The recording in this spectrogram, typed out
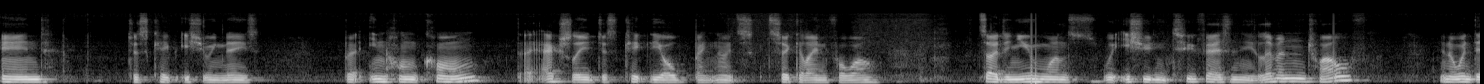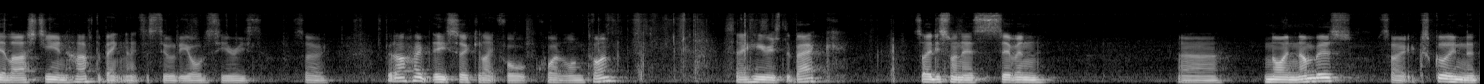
and just keep issuing these. But in Hong Kong, they actually just keep the old banknotes circulating for a while. So the new ones were issued in 2011, 12, and I went there last year and half the banknotes are still the older series. So, but I hope these circulate for quite a long time. So here is the back. So this one has seven, uh, nine numbers. So excluding the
